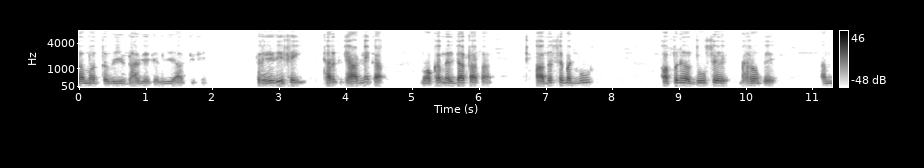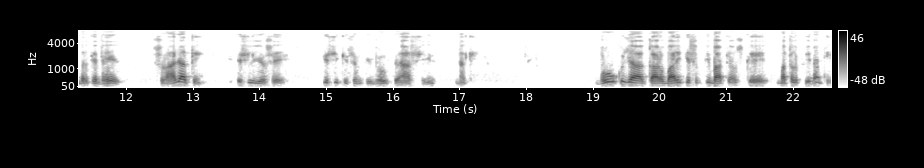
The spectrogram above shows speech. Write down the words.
دم اور طویل دھاگے کے لیے آتی تھی تریری سے ہی تھرک جھاڑنے کا موقع مل جاتا تھا۔ عادت سے مجبور، اپنے اور دوسرے گھروں کے اندر کے بھید سنا جاتی۔ اس لیے اسے کسی قسم کی بھوک پیاس ہی نہ تھی۔ بھوک یا کاروباری قسم کی باتیں اس کے مطلب کی نہ تھی۔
